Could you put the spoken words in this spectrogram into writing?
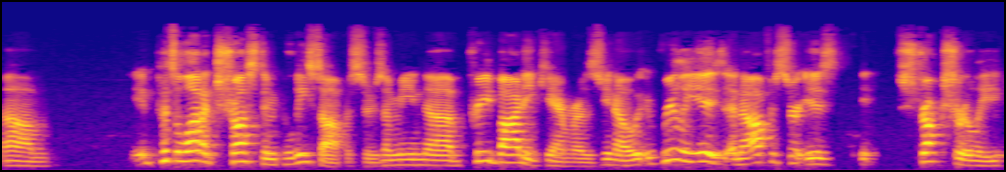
um, it puts a lot of trust in police officers. I mean uh, pre-body cameras you know it really is an officer is structurally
